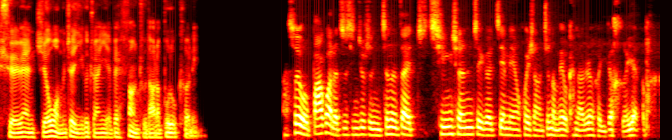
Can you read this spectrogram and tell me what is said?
学院只有我们这一个专业被放逐到了布鲁克林。所以我八卦的之心就是，你真的在亲身这个见面会上真的没有看到任何一个合眼的吧？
